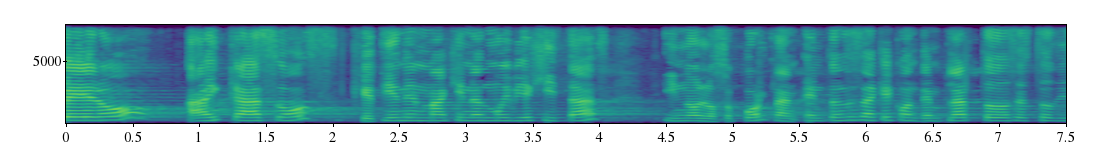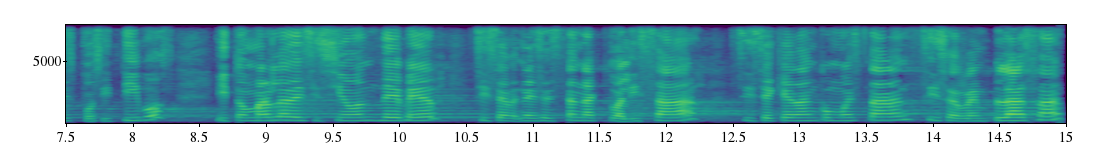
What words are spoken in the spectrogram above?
pero hay casos que tienen máquinas muy viejitas y no lo soportan. Entonces hay que contemplar todos estos dispositivos y tomar la decisión de ver si se necesitan actualizar, si se quedan como están, si se reemplazan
